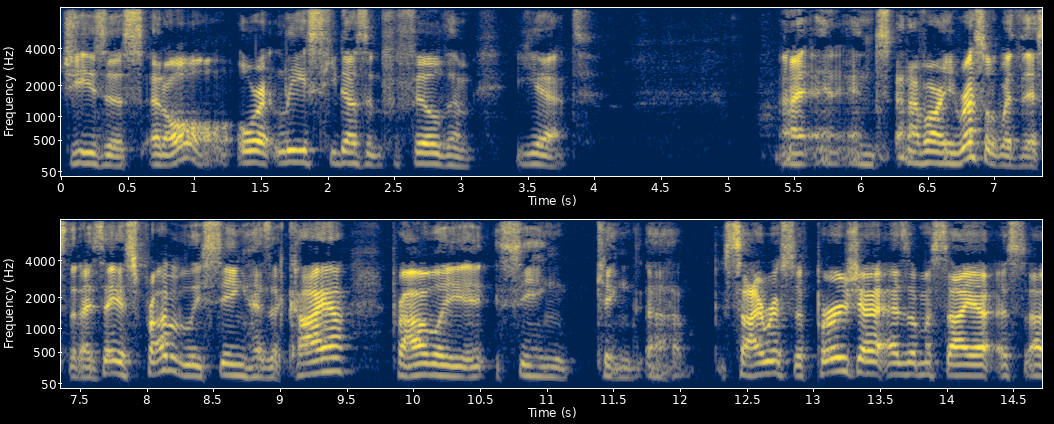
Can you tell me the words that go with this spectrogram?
Jesus at all, or at least he doesn't fulfill them yet. And, I, and, and I've already wrestled with this that Isaiah is probably seeing Hezekiah, probably seeing King uh, Cyrus of Persia as a Messiah, uh,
